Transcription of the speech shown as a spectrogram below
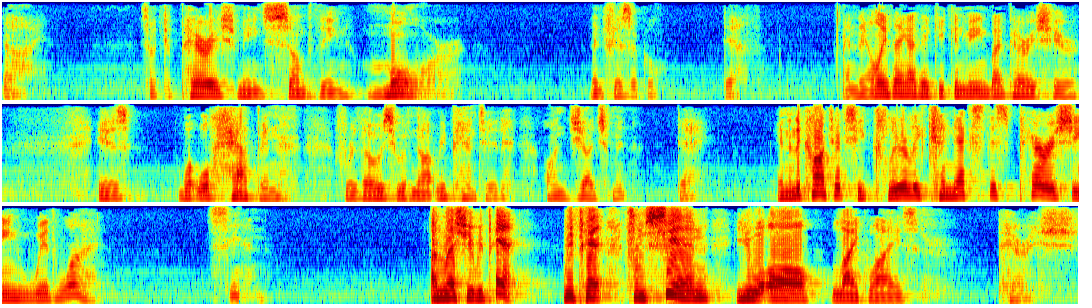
die. So to perish means something more than physical death. And the only thing I think he can mean by perish here is what will happen for those who have not repented on Judgment Day. And in the context, he clearly connects this perishing with what? Sin. Unless you repent. Repent from sin, you will all likewise perish.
